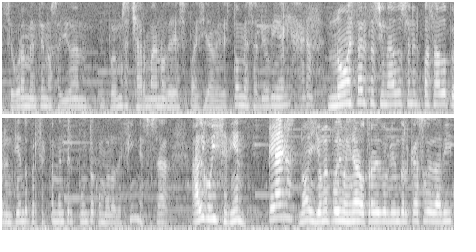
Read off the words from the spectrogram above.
seguramente nos ayudan y podemos echar mano de eso para decir, a ver, esto me salió bien. Claro. No estar estacionados en el pasado, pero entiendo perfectamente el punto como lo defines. O sea, algo hice bien. Claro. ¿No? Y yo me puedo imaginar, otra vez volviendo al caso de David,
